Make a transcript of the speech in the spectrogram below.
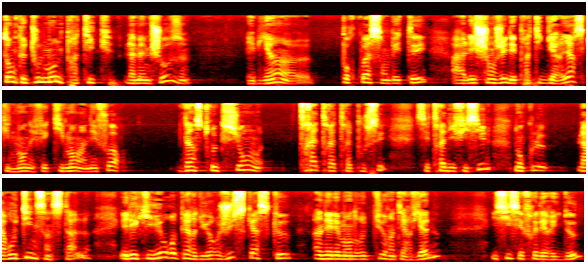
Tant que tout le monde pratique la même chose, eh bien, euh, pourquoi s'embêter à aller changer des pratiques guerrières, ce qui demande effectivement un effort d'instruction très très très poussé. C'est très difficile. Donc le, la routine s'installe et l'équilibre perdure jusqu'à ce qu'un élément de rupture intervienne. Ici, c'est Frédéric II,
